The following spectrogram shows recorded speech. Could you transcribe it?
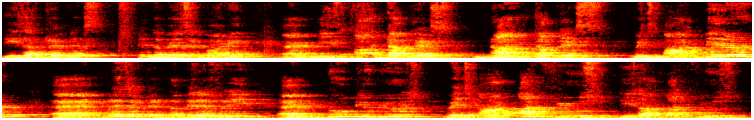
These are triplets in the basal body and these are doublets, nine doublets which are paired and present at the periphery and two tubules which are unfused. These are unfused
